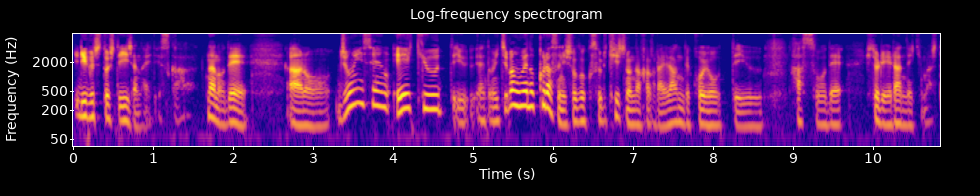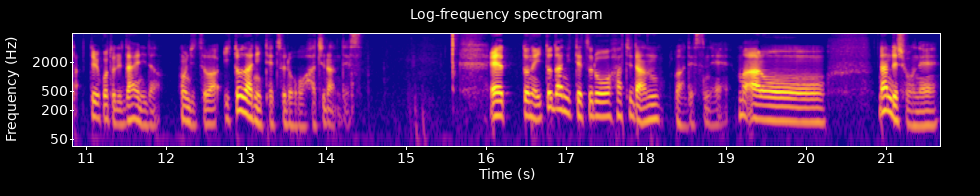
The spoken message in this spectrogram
入り口としていいじゃないですか。なのであの順位戦 A 級っていう、えっと、一番上のクラスに所属する棋士の中から選んでこようっていう発想で1人選んできました。ということで第2弾本日は糸谷哲郎八段です。えっとね糸谷哲郎八段はですねまああの何でしょうね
